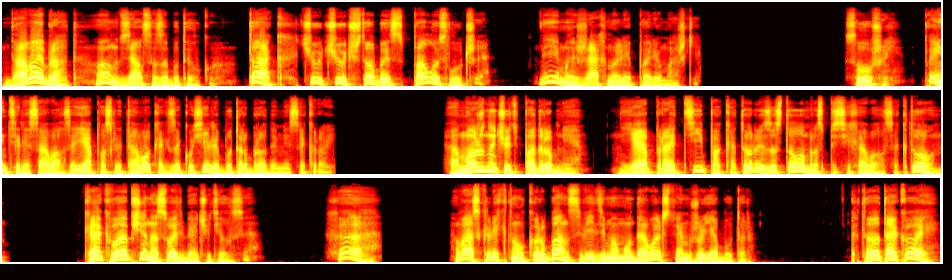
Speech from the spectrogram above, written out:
«Давай, брат», — он взялся за бутылку. «Так, чуть-чуть, чтобы спалось лучше». И мы жахнули по рюмашке. «Слушай», — поинтересовался я после того, как закусили бутербродами с икрой. «А можно чуть подробнее? Я про типа, который за столом распосиховался. Кто он? Как вообще на свадьбе очутился?» «Ха!» — воскликнул Курбан с видимым удовольствием, жуя бутер. «Кто такой?»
